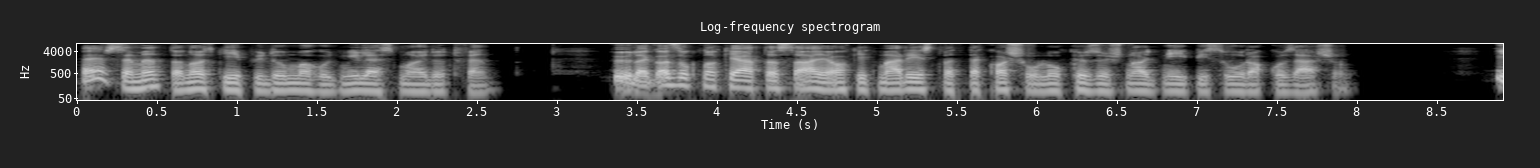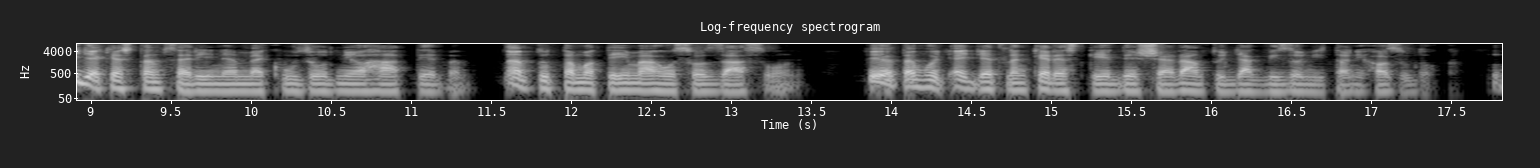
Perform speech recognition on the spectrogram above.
Persze ment a nagy képű hogy mi lesz majd ott fent. Főleg azoknak járt a szája, akik már részt vettek hasonló közös nagy népi szórakozáson. Igyekeztem szerényen meghúzódni a háttérben. Nem tudtam a témához hozzászólni. Féltem, hogy egyetlen keresztkérdéssel rám tudják bizonyítani hazudok.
